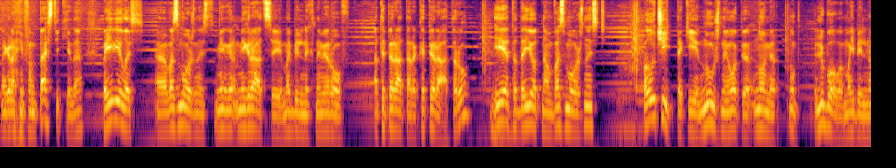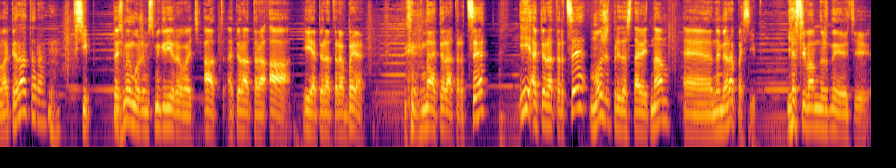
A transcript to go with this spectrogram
на грани фантастики, да, появилась э, возможность миграции мобильных номеров от оператора к оператору, mm-hmm. и это дает нам возможность получить такие нужный опер, номер ну, любого мобильного оператора mm-hmm. в СИП. То есть мы можем смигрировать от оператора А и оператора Б на оператор С, и оператор С может предоставить нам э, номера по СИП. Если вам нужны эти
